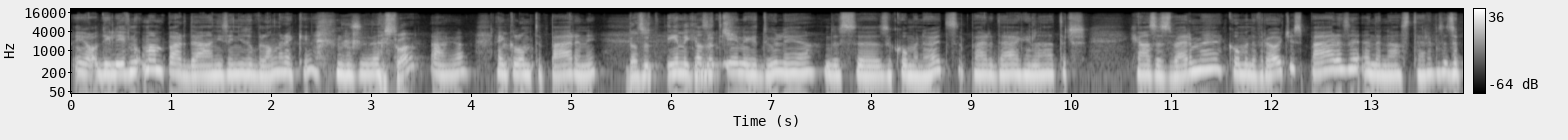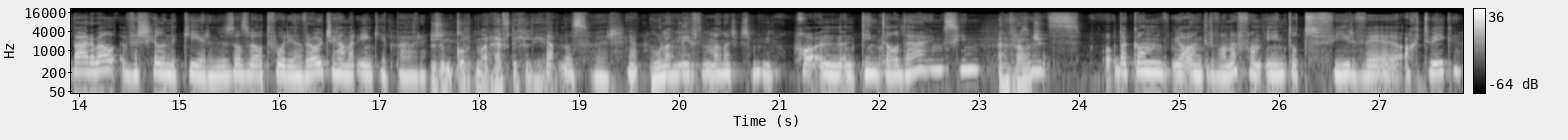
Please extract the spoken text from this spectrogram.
Ja, die leven ook maar een paar dagen. Die zijn niet zo belangrijk. Hè. Dus, eh, Is het waar? ah, ja. Enkel om te paren. Hè. Dat is het enige Dat is het enige doel. Hè, ja. Dus eh, ze komen uit. Een paar dagen later gaan ze zwermen. Komen de vrouwtjes, paren ze en daarna sterven ze. Ze paren wel verschillende keren. Dus dat is wel het voordeel. Een vrouwtje gaat maar één keer paren. Dus een kort maar heftig leven. Ja, dat is waar. Ja. Hoe lang leeft een mannetjesmug dan? Goh, een, een tiental dagen misschien. En een vrouwtje? Zoiets. Dat kan, ja, hangt ervan af, van één tot vier, vijf, acht weken.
